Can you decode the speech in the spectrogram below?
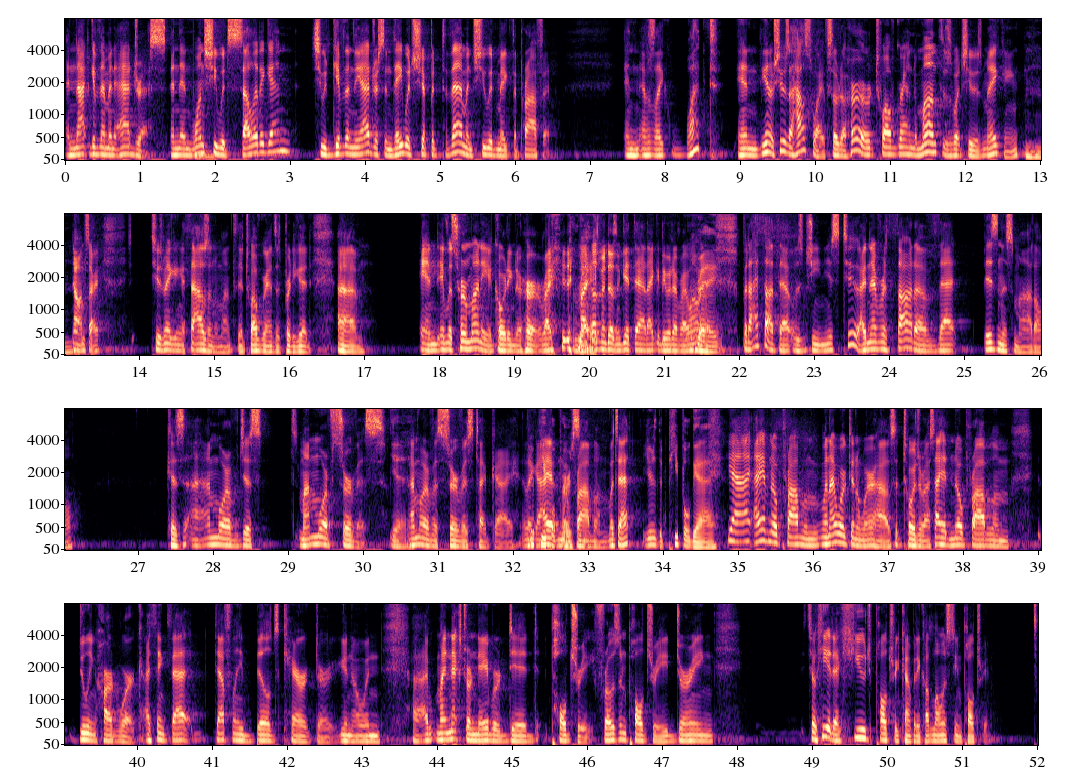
and not give them an address. And then once she would sell it again she would give them the address and they would ship it to them and she would make the profit. And i was like what? And you know she was a housewife so to her 12 grand a month is what she was making. No i'm sorry. She was making a thousand a month. The 12 grand is pretty good. Um, and it was her money according to her right? My husband doesn't get that i can do whatever i want with. Right. but i thought that was genius too. I never thought of that business model because i'm more of just i'm more of service Yeah. i'm more of a service type guy like I have no person. problem what's that You're the people guy. yeah, I, I have no problem. When I worked in a warehouse at Toys R Us, I had no problem doing hard work. I think that definitely builds character. You know, and uh, my next door neighbor did poultry, frozen poultry during. So he had a huge poultry company called Lowenstein Poultry.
